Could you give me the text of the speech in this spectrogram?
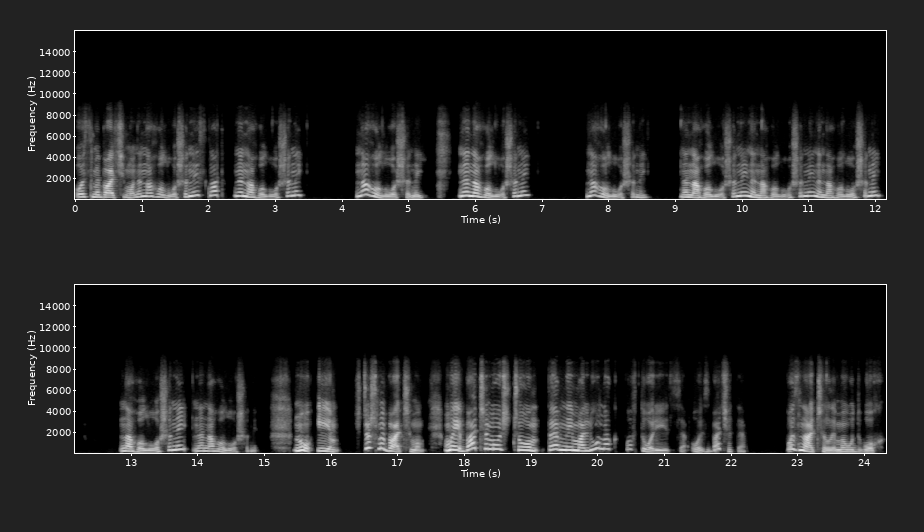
Ось ми бачимо ненаголошений склад, ненаголошений, наголошений, ненаголошений, наголошений, ненаголошений, ненаголошений, ненаголошений, наголошений, ненаголошений. Ну і що ж ми бачимо? Ми бачимо, що певний малюнок повторюється. Ось, бачите? Позначили ми удвох.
